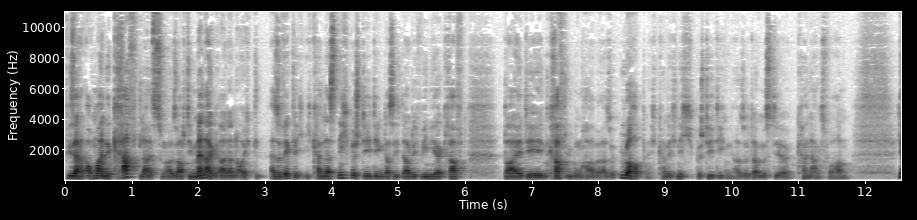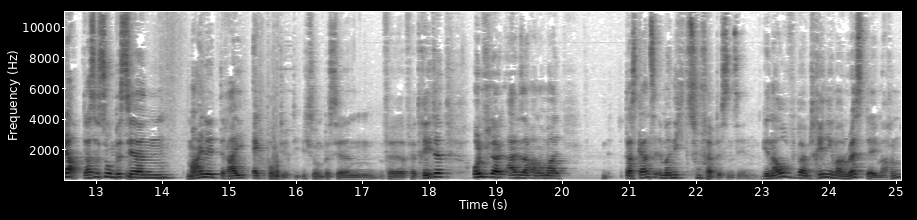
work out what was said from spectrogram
wie gesagt, auch meine Kraftleistung, also auch die Männer gerade an euch, also wirklich, ich kann das nicht bestätigen, dass ich dadurch weniger Kraft bei den Kraftübungen habe. Also überhaupt nicht, kann ich nicht bestätigen. Also da müsst ihr keine Angst vor haben. Ja, das ist so ein bisschen meine drei Eckpunkte, die ich so ein bisschen ver vertrete. Und vielleicht eine Sache auch nochmal, das Ganze immer nicht zu verbissen sehen. Genau wie beim Training mal einen Rest Day machen,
